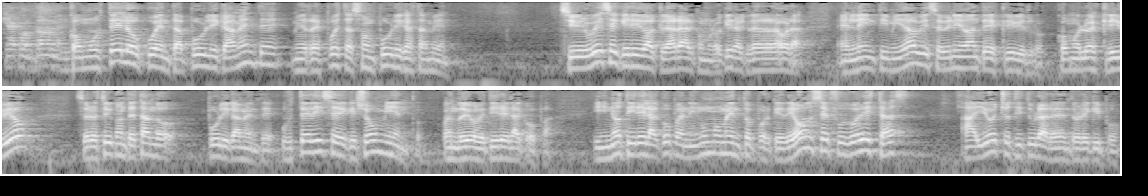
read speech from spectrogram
¿Qué ha contado mentira? Como usted lo cuenta públicamente, mis respuestas son públicas también. Si lo hubiese querido aclarar, como lo quiere aclarar ahora, en la intimidad hubiese venido antes de escribirlo. Como lo escribió, se lo estoy contestando públicamente. Usted dice que yo miento cuando digo que tiré la copa. Y no tiré la copa en ningún momento porque de 11 futbolistas hay 8 titulares dentro del equipo.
